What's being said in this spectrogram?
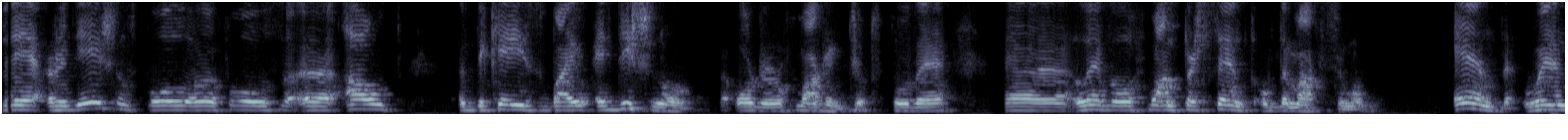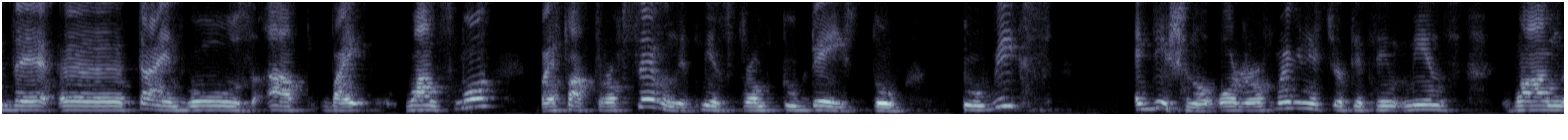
the radiation fall, uh, falls uh, out, decays by additional order of magnitude to the uh, level of 1% of the maximum. And when the uh, time goes up by once more, by factor of seven, it means from two days to two weeks, additional order of magnitude, it means one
